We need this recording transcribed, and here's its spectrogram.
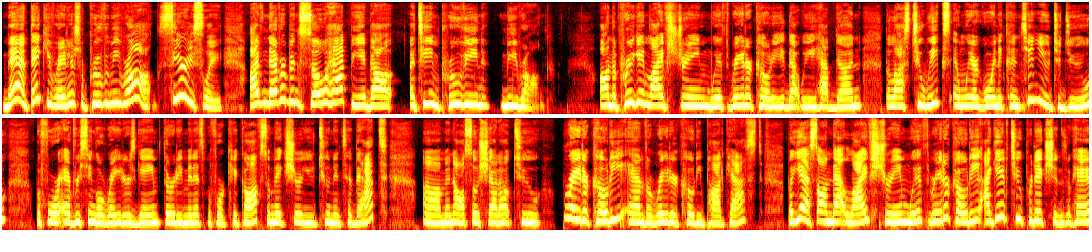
man, thank you, Raiders, for proving me wrong. Seriously, I've never been so happy about a team proving me wrong. On the pregame live stream with Raider Cody that we have done the last two weeks, and we are going to continue to do before every single Raiders game, 30 minutes before kickoff. So make sure you tune into that. Um, and also shout out to Raider Cody and the Raider Cody podcast. But yes, on that live stream with Raider Cody, I gave two predictions, okay?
